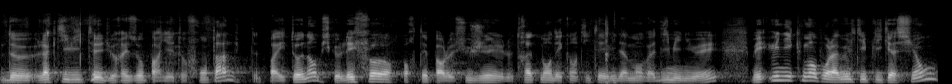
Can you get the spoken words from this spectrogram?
de l'activité du réseau pariéto-frontal, peut-être pas étonnant, puisque l'effort porté par le sujet et le traitement des quantités, évidemment, va diminuer, mais uniquement pour la multiplication,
